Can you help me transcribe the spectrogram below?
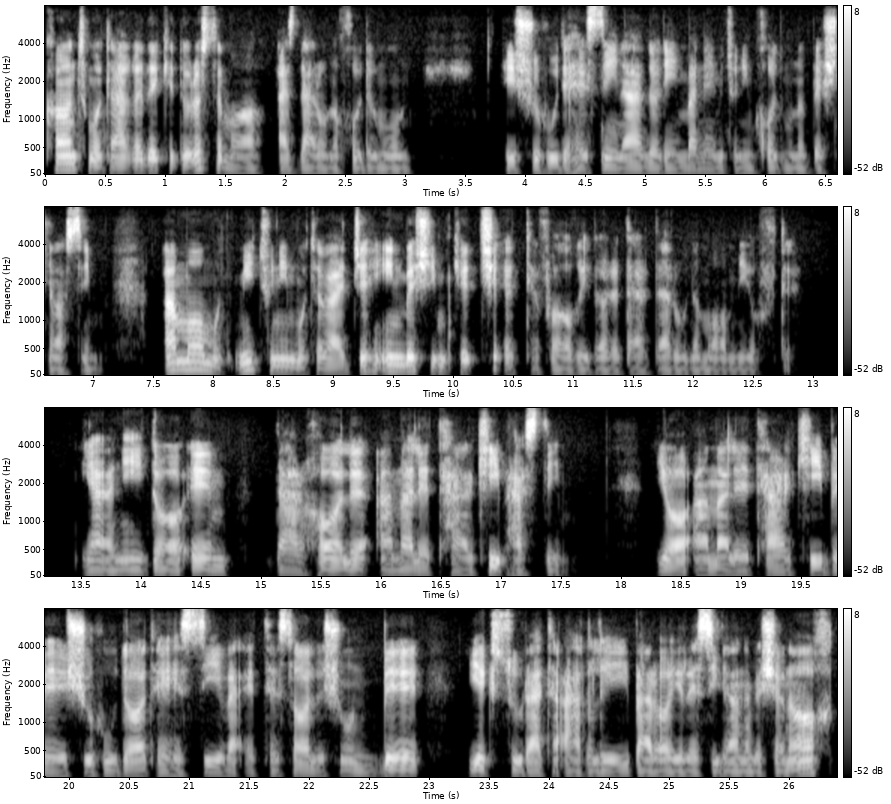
کانت معتقده که درست ما از درون خودمون هیچ شهود حسی نداریم و نمی‌تونیم خودمون رو بشناسیم. اما می‌تونیم متوجه این بشیم که چه اتفاقی داره در درون ما میفته یعنی دائم در حال عمل ترکیب هستیم یا عمل ترکیب شهودات حسی و اتصالشون به یک صورت عقلی برای رسیدن به شناخت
